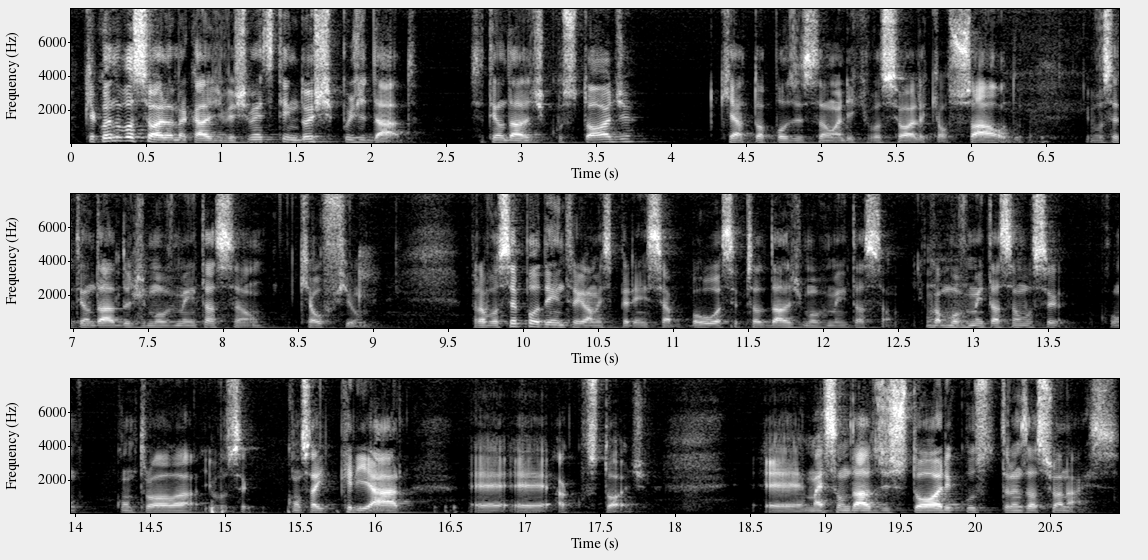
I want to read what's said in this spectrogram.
Porque quando você olha o mercado de investimentos, tem dois tipos de dado. Você tem o dado de custódia, que é a tua posição ali que você olha, que é o saldo, e você tem o dado de movimentação, que é o filme. Para você poder entregar uma experiência boa, você precisa de dados de movimentação. E com uhum. a movimentação você controla e você consegue criar é, é, a custódia. É, mas são dados históricos transacionais.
